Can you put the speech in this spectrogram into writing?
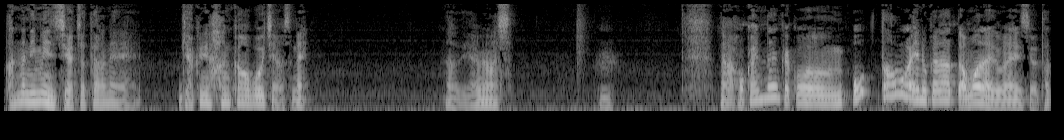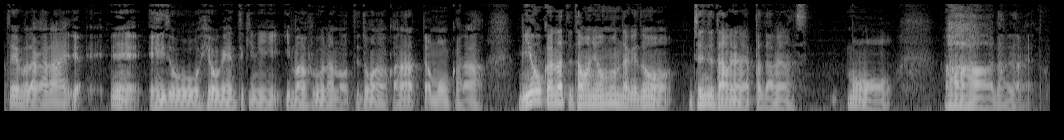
あんなにイメージ違っちゃったらね、逆に反感覚えちゃいますね。なのでやめました。うん。だから他になんかこう、おった方がいいのかなって思わないでもないんですよ。例えばだから、ね、映像を表現的に今風なのってどうなのかなって思うから、見ようかなってたまに思うんだけど、全然ダメな、やっぱダメなんです。もう、あー、ダメダメと。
